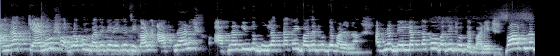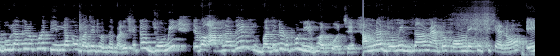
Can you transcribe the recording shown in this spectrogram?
আমরা কেন সব রকম বাজেটে রেখেছি? কারণ আপনার আপনার আপনার কিন্তু দু লাখ টাকাই বাজেট হতে পারে না। আপনার দেড় লাখ টাকাও বাজেট হতে পারে বা আপনার দু লাখের উপরে তিন লাখও বাজেট হতে পারে। সেটা জমি এবং আপনাদের বাজেটের উপর নির্ভর করছে। আমরা জমির দাম এত কম রেখেছি কেন? এই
